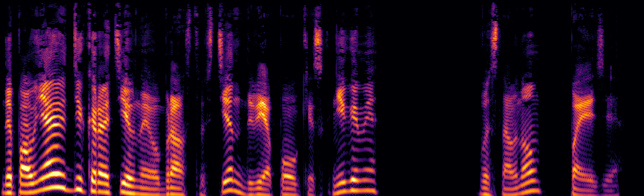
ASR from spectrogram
Дополняют декоративное убранство стен две полки с книгами, в основном поэзия.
